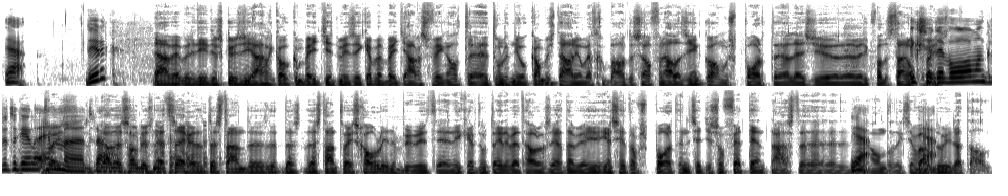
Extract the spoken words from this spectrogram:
ja. Dirk? Ja, we hebben die discussie eigenlijk ook een beetje, tenminste, ik heb een beetje aangeswingeld eh, toen het nieuwe campusstadion werd gebouwd. Er zou van alles inkomen, sport, eh, leisure, eh, weet ik wat. Er staan ook Ik zit er wel al een Gruttegele twee- M eh, Ja, dat trouwens. zou ik dus net zeggen. Er staan, de, daar, daar staan twee scholen in de buurt. En ik heb toen tegen de wethouder gezegd, dan wil je inzetten op sport. En dan zet je zo'n vettent naast de, de Ja. handel. Ik zeg, waarom Ja. doe je dat dan?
